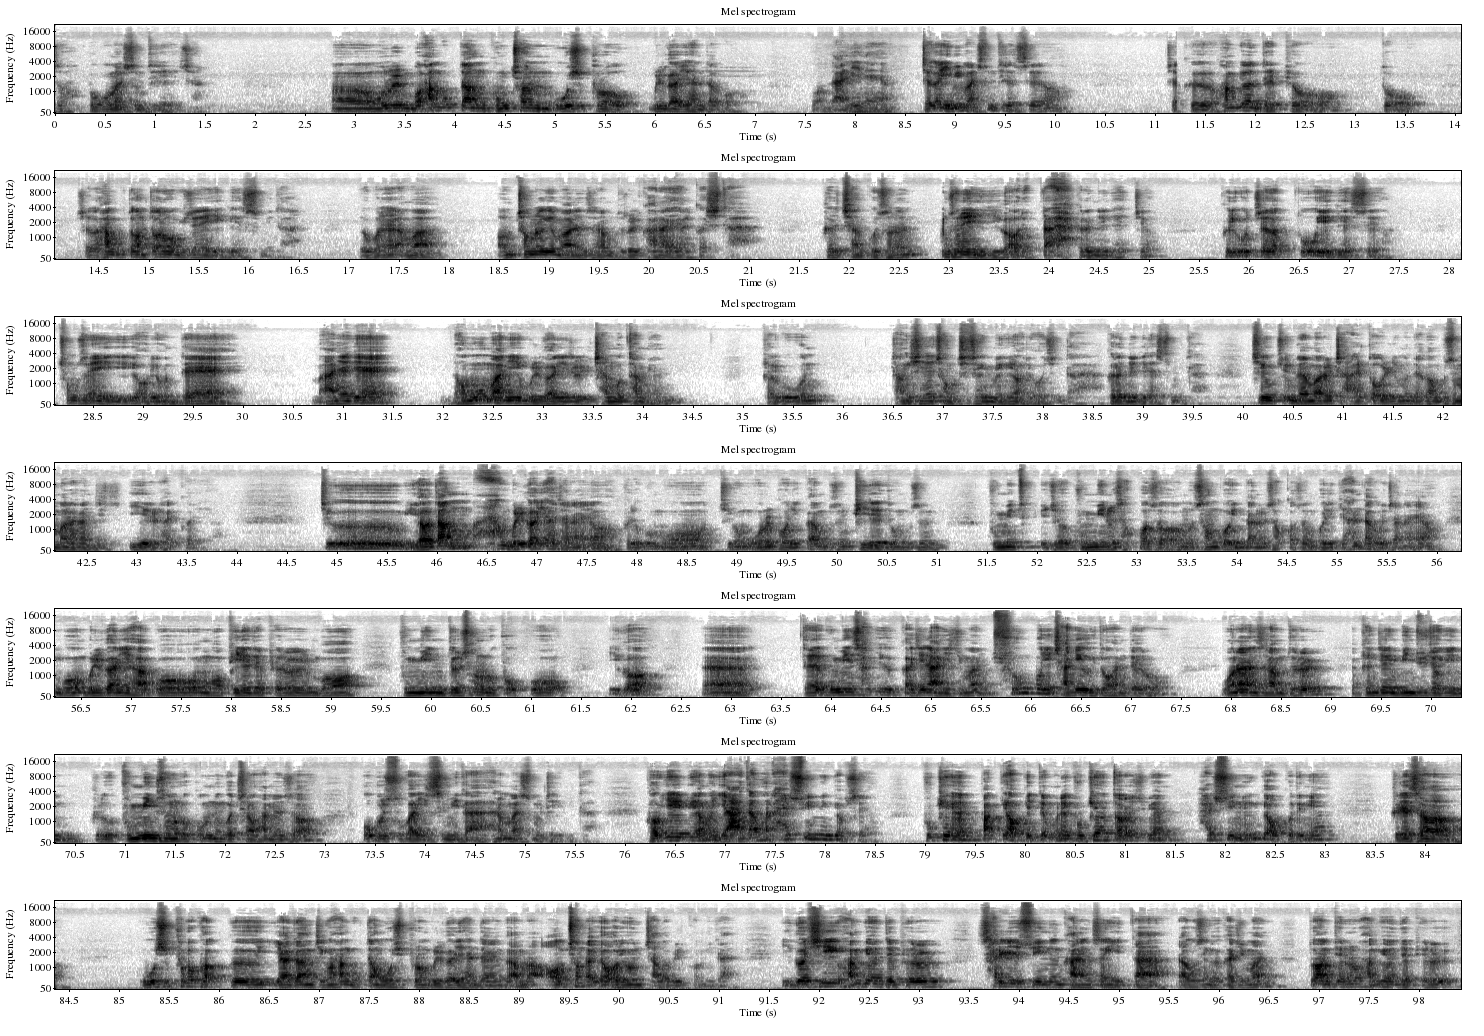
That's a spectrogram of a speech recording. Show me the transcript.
종료하면서 보고 말씀드려야죠. 어, 오늘 뭐 한국당 공천 50% 물갈이 한다고 뭐 난리네요. 제가 이미 말씀드렸어요. 자, 그 황교안 대표도 제가 한국당을 떠나오기 전에 얘기했습니다. 이번에 아마 엄청나게 많은 사람들을 갈아야 할 것이다. 그렇지 않고서는 총선에 이기기가 어렵다. 그런 얘기 했죠. 그리고 제가 또 얘기했어요. 총선에 이기기 어려운데 만약에 너무 많이 물갈이를 잘못하면 결국은 당신의 정치 생명이 어려워진다. 그런 얘기를 했습니다. 지금쯤 내 말을 잘 떠올리면 내가 무슨 말 하는지 이해를 할 거예요. 지금 여당 막 물갈이 하잖아요. 그리고 뭐 지금 오늘 보니까 무슨 비례도 무슨 국민 투- 저 국민을 섞어서 뭐 선거인단을 섞어서 뭐 이렇게 한다 그러잖아요. 뭐 물갈이하고 뭐 비례대표를 뭐 국민들 손으로 뽑고 이거 에, 대국민 사기극까지는 아니지만 충분히 자기 의도한 대로 원하는 사람들을 굉장히 민주적인 그리고 국민 손으로 뽑는 것처럼 하면서 뽑을 수가 있습니다 하는 말씀을 드립니다. 거기에 비하면 야당은 할 수 있는 게 없어요. 국회의원밖에 없기 때문에 국회의원 떨어지면 할 수 있는 게 없거든요. 그래서 50%그 야당 지금 한국당 50% 물갈이 한다는 거 아마 엄청나게 어려운 작업일 겁니다. 이것이 황교안 대표를 살릴 수 있는 가능성이 있다라고 생각하지만 또 한편으로 황교안 대표를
